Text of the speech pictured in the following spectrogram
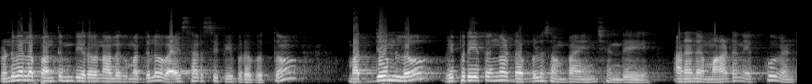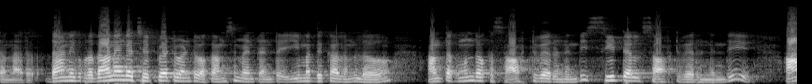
రెండు వేల పంతొమ్మిది ఇరవై నాలుగు మధ్యలో వైఎస్ఆర్సీపీ ప్రభుత్వం మద్యంలో విపరీతంగా డబ్బులు సంపాదించింది అనే మాటను ఎక్కువ వింటున్నారు. దానికి ప్రధానంగా చెప్పేటువంటి ఒక అంశం ఏంటంటే ఈ మధ్య కాలంలో అంతకుముందు ఒక సాఫ్ట్వేర్ ఉండింది సీటెల్ సాఫ్ట్వేర్ ఉండింది. ఆ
